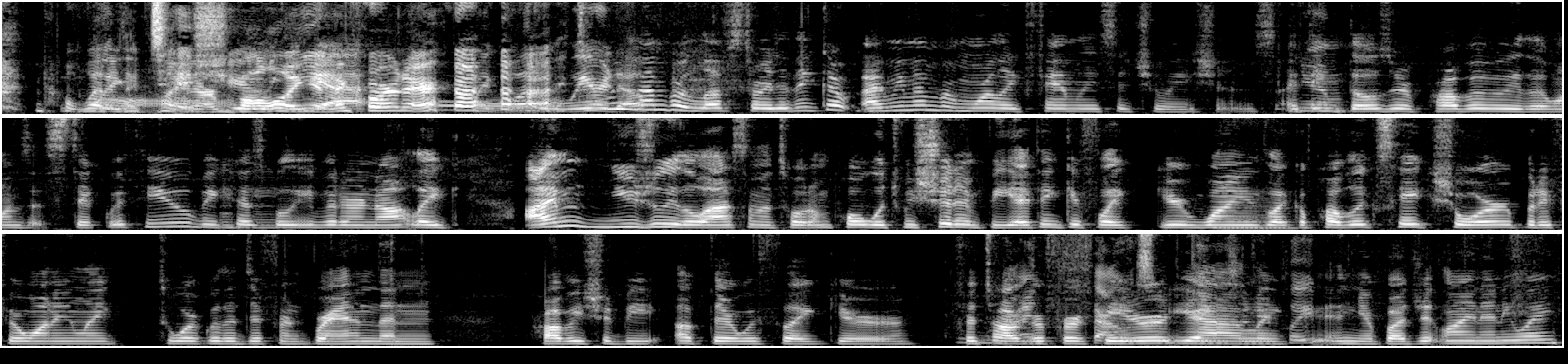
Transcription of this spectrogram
Wedding the planner tissue, bawling in the corner. Like, what a I don't weirdo. remember love stories. I think I, I remember more like family situations. I Yeah. think those are probably the ones that stick with you because Mhm. believe it or not, like I'm usually the last on the totem pole, which we shouldn't be. I think if like you're wanting mm-hmm. like a Publix cake, sure, but if you're wanting like to work with a different brand, then probably should be up there with like your mm-hmm. photographer, caterer, yeah, like in your budget line anyway.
